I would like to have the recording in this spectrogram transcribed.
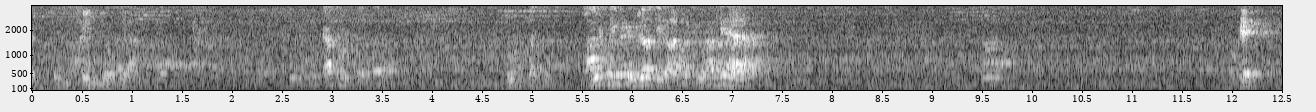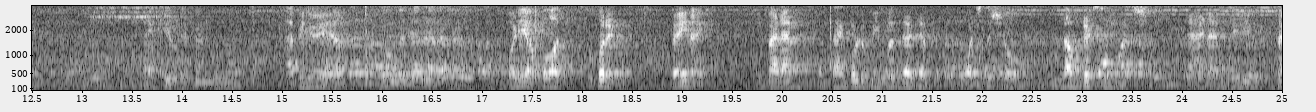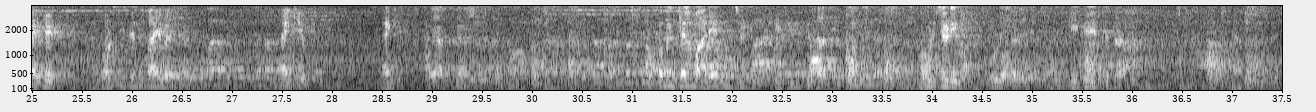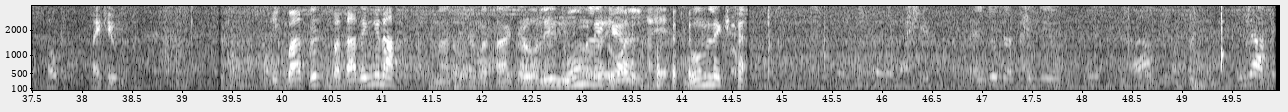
Platform change हो गया क्या सूट होता है suit very nice. In fact, I'm, thankful to people that have watched the show, loved it so much, and I'm really excited for season 5 as well. Thank you. Thank you. Upcoming film आ रही है Gudchadi T series के साथ ही। Gudchadi T series के साथ okay thank you एक बार फिर बता देंगे ना। अच्छा बता के घूम लेके आ। घूम लेके आ। Thank you sir thank you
